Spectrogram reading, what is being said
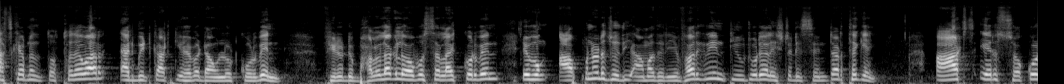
আজকে আপনাদের তথ্য দেওয়ার। অ্যাডমিট কার্ড কীভাবে ডাউনলোড করবেন? ভিডিওটি ভালো লাগলে অবশ্যই লাইক করবেন এবং আপনারা যদি আমাদের এভারগ্রিন টিউটোরিয়াল স্টাডি সেন্টার থেকে আর্টস এর সকল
